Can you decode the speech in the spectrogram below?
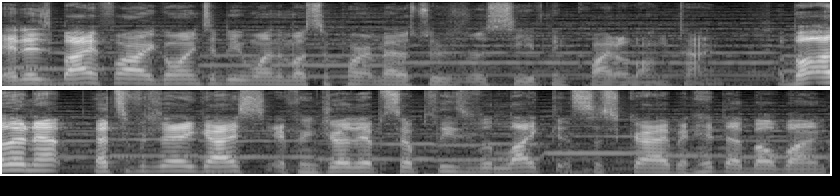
It is by far going to be one of the most important medals we've received in quite a long time but other than that, that's it for today, guys. If you enjoyed the episode, please leave a like, subscribe, and hit that bell button.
